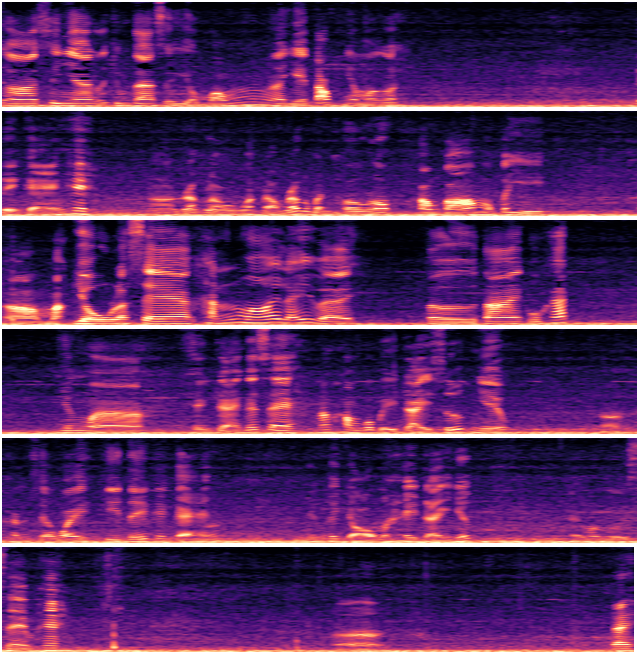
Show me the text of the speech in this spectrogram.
uh, xi nhan là chúng ta sử dụng bóng uh, dây tóc nha mọi người. Đèn cản ha. À, rất là hoạt động rất là bình thường luôn. Không có một cái gì. À, mặc dù là xe Khánh mới lấy về từ tay của khách nhưng mà hiện trạng cái xe nó không có bị trầy xước nhiều. À, Khánh sẽ quay chi tiết cái cản những cái chỗ mà hay trầy nhất để mọi người xem ha. À. đây.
